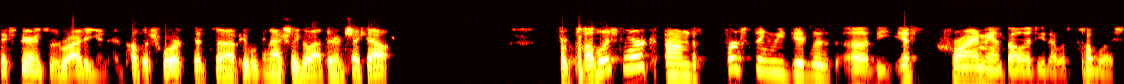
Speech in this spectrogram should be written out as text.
experience with writing and, and published work that uh, people can actually go out there and check out? For published work, um, the first thing we did was uh, the If Crime anthology that was published.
